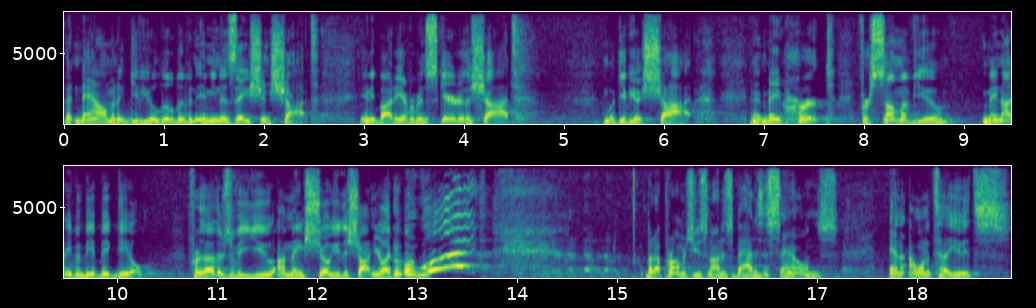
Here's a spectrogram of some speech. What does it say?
but now I'm going to give you a little bit of an immunization shot. Anybody ever been scared of the shot? I'm going to give you a shot, and it may hurt. For some of you, it may not even be a big deal. For the others of you, I may show you the shot, and you're like, oh, what? But I promise you, it's not as bad as it sounds. And I want to tell you, it's,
